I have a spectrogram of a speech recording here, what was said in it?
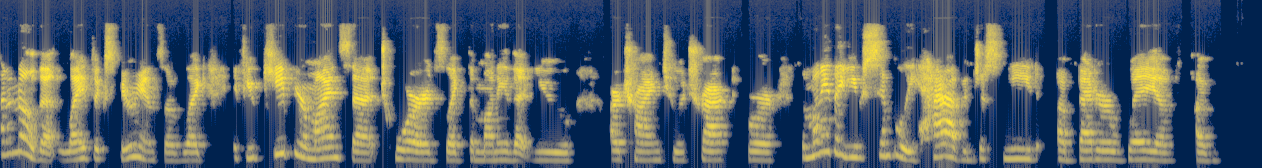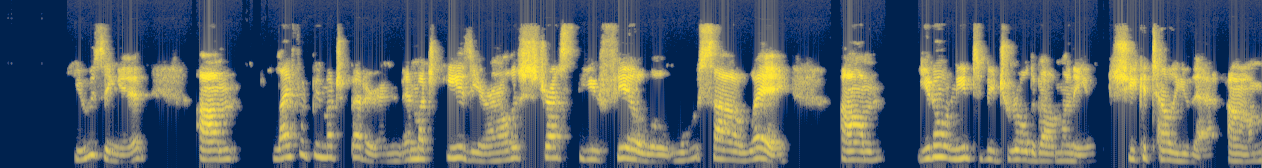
I don't know, that life experience of like, if you keep your mindset towards like the money that you are trying to attract or the money that you simply have and just need a better way of, of using it, um, life would be much better and, and, much easier, and all the stress that you feel will woosah away. Um, you don't need to be drilled about money. She could tell you that. Um,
